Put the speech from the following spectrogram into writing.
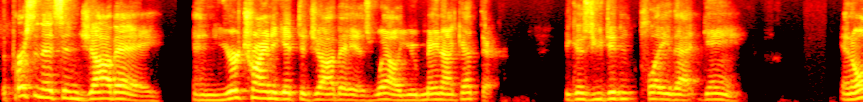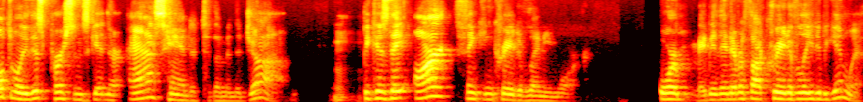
the person that's in job a and you're trying to get to job A as well, you may not get there because you didn't play that game. And ultimately, this person's getting their ass handed to them in the job mm-hmm. because they aren't thinking creatively anymore. Or maybe they never thought creatively to begin with.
